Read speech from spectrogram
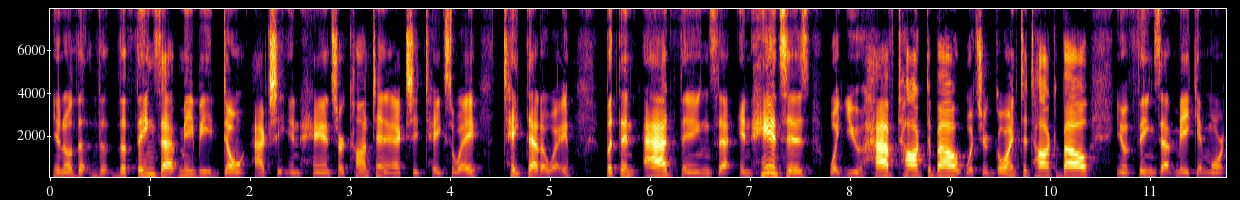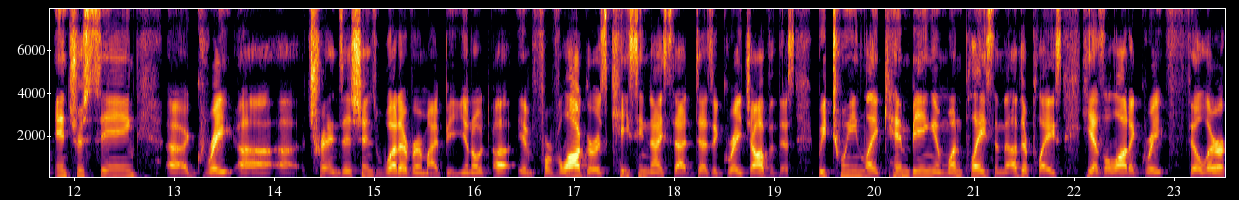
you know, the, the, the things that maybe don't actually enhance your content, it actually takes away, take that away, but then add things that enhances what you have talked about, what you're going to talk about, you know, things that make it more interesting, uh, great uh, uh, transitions, whatever it might be. You know, uh, and for vloggers, Casey Neistat does a great job of this. Between like him being in one place and the other place, he has a lot of great filler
